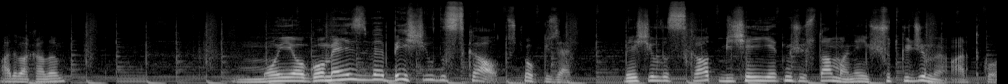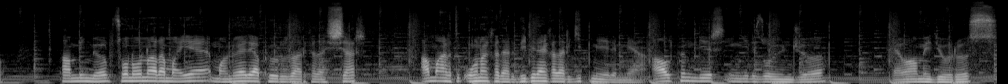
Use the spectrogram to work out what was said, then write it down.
Hadi bakalım. Moyo Gomez ve 5 yıldız scout. Çok güzel. 5 yıldız scout bir şeyi 70 üstü ama ne şut gücü mü artık o. Tam bilmiyorum. Son 10 aramayı manuel yapıyoruz arkadaşlar. Ama artık 10'a kadar dibine kadar gitmeyelim ya. Altın bir İngiliz oyuncu. Devam ediyoruz.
